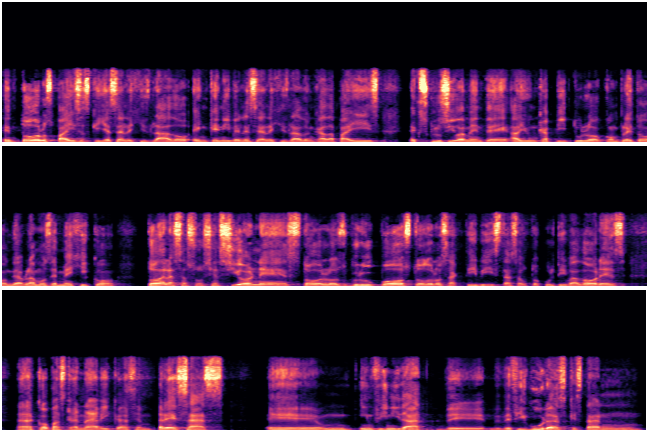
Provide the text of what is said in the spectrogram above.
en todos los países que ya se ha legislado, en qué niveles se ha legislado en cada país. Exclusivamente hay un capítulo completo donde hablamos de México, todas las asociaciones, todos los grupos, todos los activistas, autocultivadores, eh, copas canábicas, empresas, eh, infinidad de figuras que están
